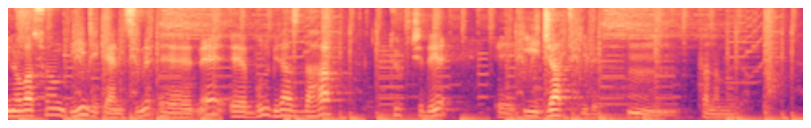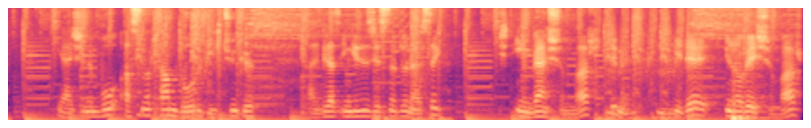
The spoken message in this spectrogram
inovasyon deyince kendisini e, ne e, bunu biraz daha Türkçe'de e, icat gibi tanımlıyor. Yani şimdi bu aslında tam doğru değil. Çünkü hani biraz İngilizcesine dönersek işte invention var değil mi? Bir de innovation var.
